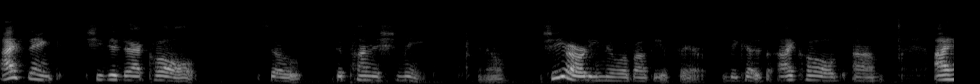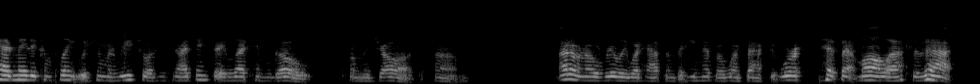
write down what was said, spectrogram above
I think she did that call so to punish me, you know. She already knew about the affair because I called, um, I had made a complaint with Human Resources and I think they let him go from the job. Um, I don't know really what happened, but he never went back to work at that mall after that.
